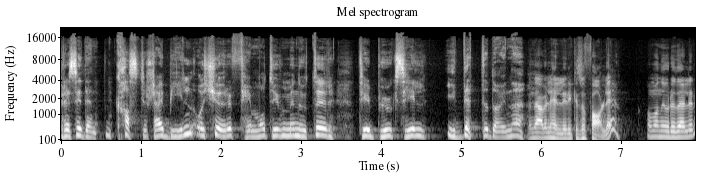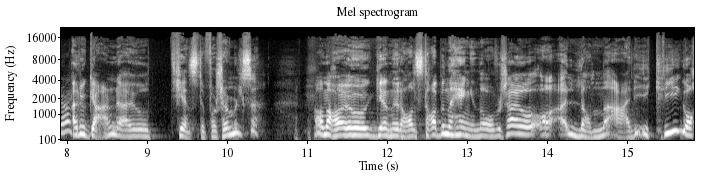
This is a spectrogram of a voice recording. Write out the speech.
presidenten kaster seg i bilen og kjører 25 minutter til Pooks Hill i dette døgnet. Men det er vel heller ikke så farlig om man gjorde det eller? Er du gæren? Det er jo tjenesteforsømmelse. Han har jo generalstaben hengende over seg, og, og landet er i krig. Og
